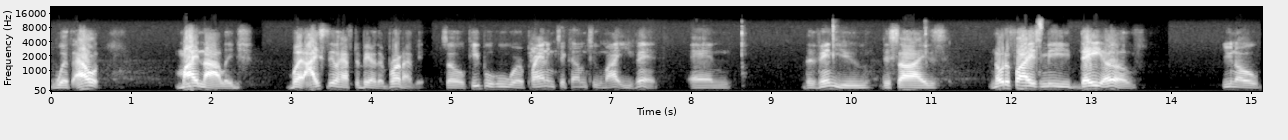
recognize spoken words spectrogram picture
without my knowledge, but I still have to bear the brunt of it. So people who were planning to come to my event and the venue decides notifies me day of, you know,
